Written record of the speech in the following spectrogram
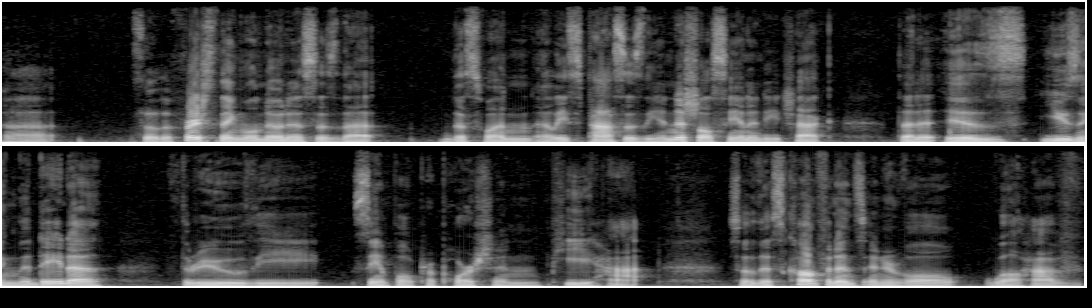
uh, so the first thing we'll notice is that this one at least passes the initial sanity check, that it is using the data through the sample proportion p hat. So this confidence interval will have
